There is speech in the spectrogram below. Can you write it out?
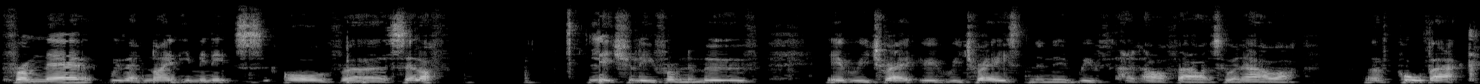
From there, we've had 90 minutes of uh, sell-off. Literally from the move, it, retra it retraced, and then it, we've had half hour to an hour of pullback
